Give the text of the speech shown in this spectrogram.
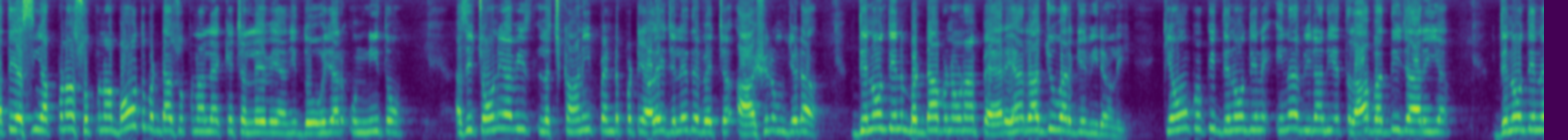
ਅਤੇ ਅਸੀਂ ਆਪਣਾ ਸੁਪਨਾ, ਬਹੁਤ ਵੱਡਾ ਸੁਪਨਾ ਲੈ ਕੇ ਚੱਲੇ ਹੋਏ ਆ ਜੀ 2019 ਤੋਂ। ਅਸੀਂ ਚਾਹੁੰਦੇ ਆ ਵੀ ਲਚਕਾਣੀ ਪਿੰਡ ਪਟਿਆਲੇ ਜ਼ਿਲ੍ਹੇ ਦੇ ਵਿੱਚ ਆਸ਼ਰਮ ਜਿਹੜਾ ਦਿਨੋਂ ਦਿਨ ਵੱਡਾ ਬਣਾਉਣਾ ਪੈ ਰਿਹਾ ਰਾਜੂ ਵਰਗੇ ਵੀਰਾਂ ਲਈ। ਕਿਉਂ? ਕਿਉਂਕਿ ਦਿਨੋਂ ਦਿਨ ਇਹਨਾਂ ਵੀਰਾਂ ਦੀ ਇਤਲਾਹ ਵੱਧਦੀ ਜਾ ਰਹੀ ਆ। ਦਿਨੋਂ ਦਿਨ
